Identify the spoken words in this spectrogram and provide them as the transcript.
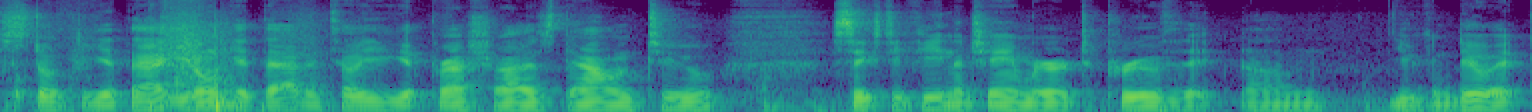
Stoked to get that. You don't get that until you get pressurized down to 60 feet in the chamber to prove that um, you can do it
